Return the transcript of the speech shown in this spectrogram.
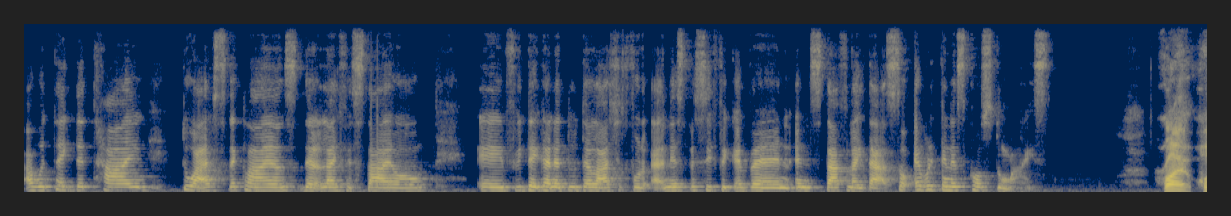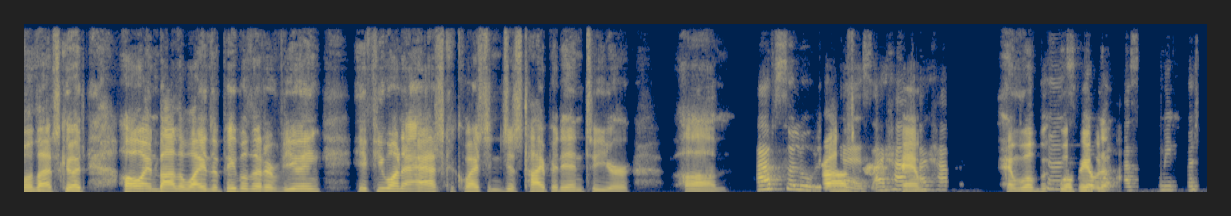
I would take the time to ask the clients their lifestyle, if they're gonna do the lashes for a specific event and stuff like that. So everything is customized. Right. Well, that's good. Oh, and by the way, the people that are viewing, if you want to ask a question, just type it into your um, Absolutely, yes. I have. And, I have. And we'll we'll be able to ask me questions.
